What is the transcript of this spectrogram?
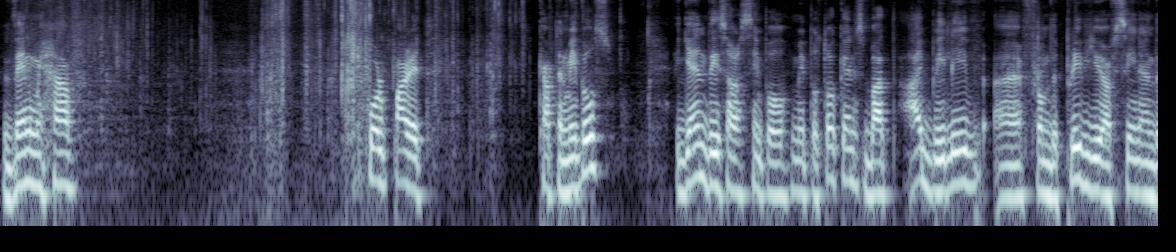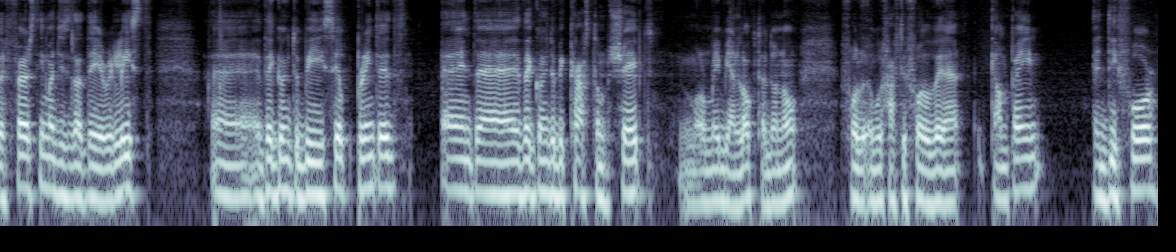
then we have four Pirate Captain Meeples. Again, these are simple Meeple tokens, but I believe uh, from the preview I've seen and the first images that they released, uh, they're going to be silk printed and uh, they're going to be custom shaped or maybe unlocked, I don't know. Follow, we'll have to follow the campaign at D4.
